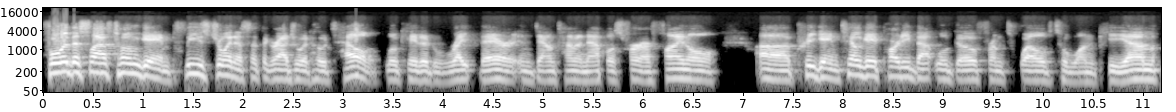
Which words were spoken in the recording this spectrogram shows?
For this last home game, please join us at the Graduate Hotel, located right there in downtown Annapolis, for our final uh, pregame tailgate party that will go from 12 to 1 p.m.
